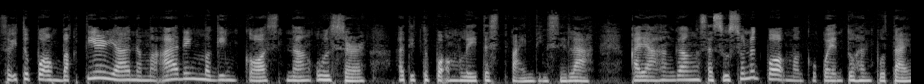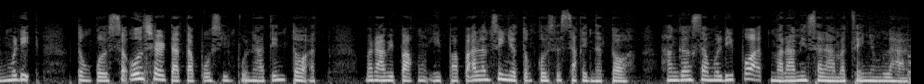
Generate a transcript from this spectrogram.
So ito po ang bacteria na maaring maging cause ng ulcer at ito po ang latest findings nila. Kaya hanggang sa susunod po, magkukwentuhan po tayong muli tungkol sa ulcer. Tatapusin po natin to at marami pa akong ipapaalam sa inyo tungkol sa sakit na to. Hanggang sa muli po at maraming salamat sa inyong lahat.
